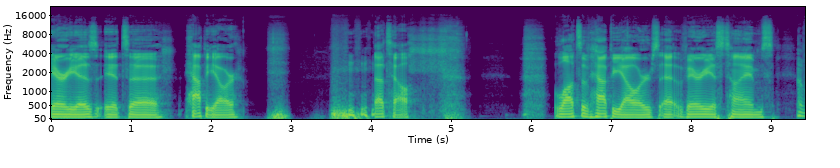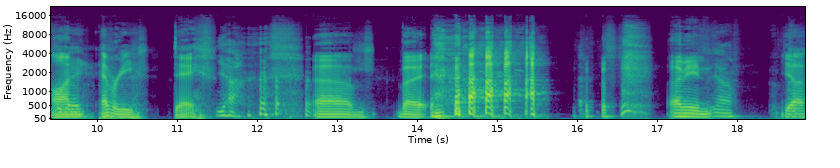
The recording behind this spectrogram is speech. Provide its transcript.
areas, it's a happy hour. That's how. Lots of happy hours at various times the on day. every day. Yeah. Um, but I mean, yeah. yeah,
